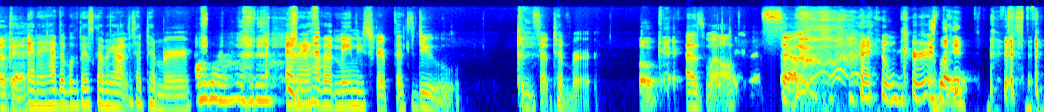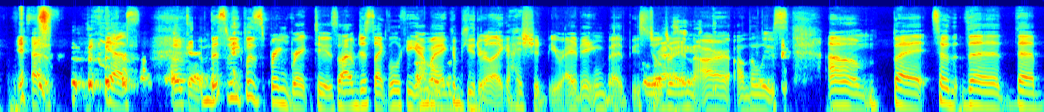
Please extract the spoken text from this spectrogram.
Okay. And I had the book that's coming out in September. I know, I know. And I have a manuscript that's due in September. Okay. As well. So I am currently Yes. Yes. Okay. This week was spring break too. So I'm just like looking at my computer like I should be writing, but these children right. are on the loose. Um, but so the the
